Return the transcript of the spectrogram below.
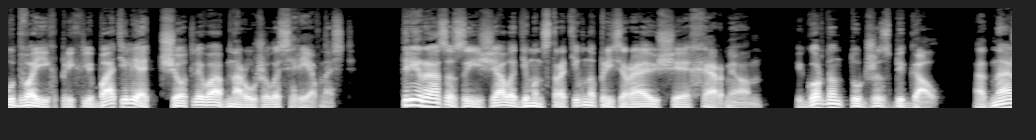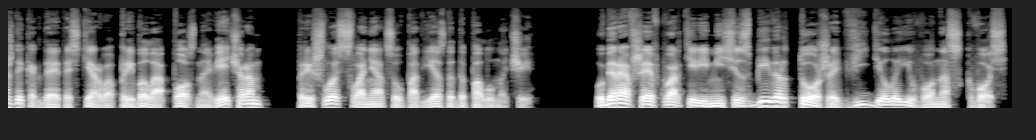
У двоих прихлебателей отчетливо обнаружилась ревность. Три раза заезжала демонстративно презирающая Хермион и Гордон тут же сбегал. Однажды, когда эта стерва прибыла поздно вечером, пришлось слоняться у подъезда до полуночи. Убиравшая в квартире миссис Бивер тоже видела его насквозь.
